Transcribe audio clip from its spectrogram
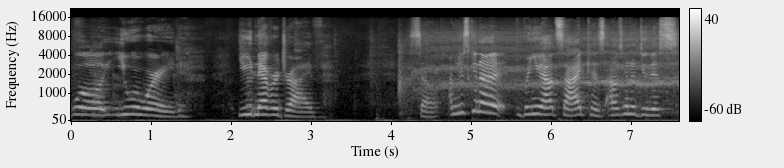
Well, you were worried. You never drive. So I'm just gonna bring you outside because I was gonna do this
